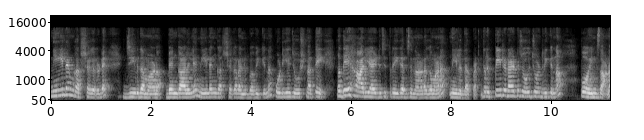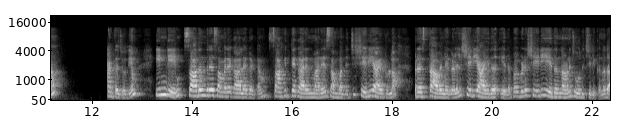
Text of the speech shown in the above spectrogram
നീലം കർഷകരുടെ ജീവിതമാണ്. ബംഗാളിലെ നീലം കർഷകർ അനുഭവിക്കുന്ന കൊടിയ ചൂഷണത്തെ ഹൃദയഹാരിയായിട്ട് ചിത്രീകരിച്ച നാടകമാണ് നീലദർപ്പൺ. ഇത് റിപ്പീറ്റഡ് ആയിട്ട് ചോദിച്ചുകൊണ്ടിരിക്കുന്ന പോയിന്റ്സ് ആണ്. അടുത്ത ചോദ്യം. ഇന്ത്യൻ സ്വാതന്ത്ര്യ സമര കാലഘട്ടം സാഹിത്യകാരന്മാരെ സംബന്ധിച്ച് ശരിയായിട്ടുള്ള പ്രസ്താവനകളിൽ ശരിയായത് ഏത്? അപ്പൊ ഇവിടെ ശരി ഏതെന്നാണ് ചോദിച്ചിരിക്കുന്നത്.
